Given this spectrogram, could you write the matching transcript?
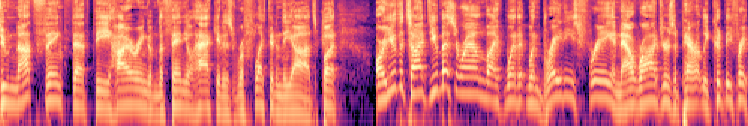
do not think that the hiring of Nathaniel Hackett is reflected in the odds. But are you the type? Do you mess around like when it, when Brady's free and now Rodgers apparently could be free?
